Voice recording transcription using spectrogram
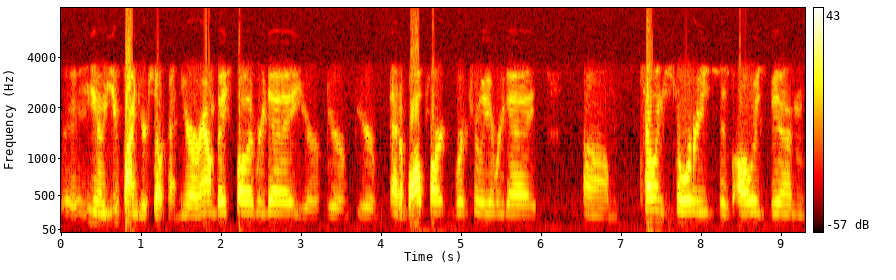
you know you find yourself in. You're around baseball every day. You're you're you're at a ballpark virtually every day. Um, telling stories has always been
